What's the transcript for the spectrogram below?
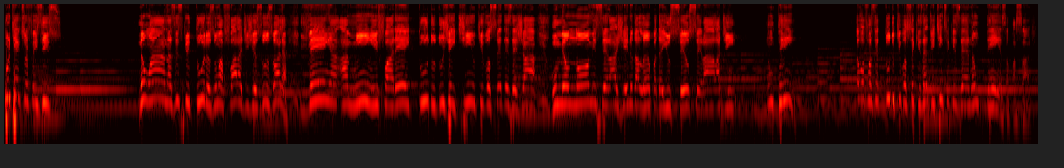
Por que, que o Senhor fez isso? Não há nas Escrituras uma fala de Jesus: Olha, venha a mim e farei tudo do jeitinho que você desejar. O meu nome será gênio da lâmpada e o seu será Aladim. Não tem. Eu vou fazer tudo o que você quiser, do jeitinho que você quiser. Não tem essa passagem.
